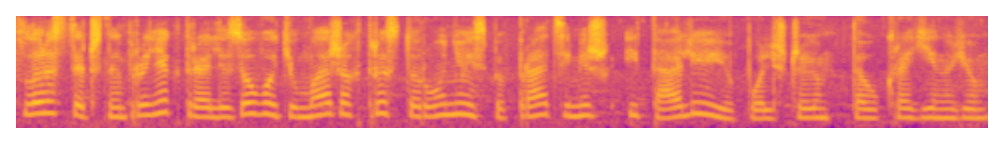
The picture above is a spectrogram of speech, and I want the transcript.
Флористичний проєкт реалізовують у межах тристоронньої співпраці між Італією, Польщею та Україною.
